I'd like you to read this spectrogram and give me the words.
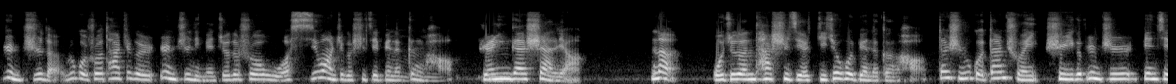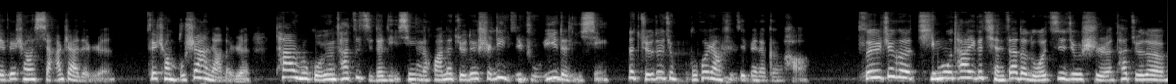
认知的。如果说他这个认知里面觉得说，我希望这个世界变得更好，人应该善良，那我觉得他世界的确会变得更好。但是如果单纯是一个认知边界非常狭窄的人，非常不善良的人，他如果用他自己的理性的话，那绝对是利己主义的理性，那绝对就不会让世界变得更好。所以这个题目它一个潜在的逻辑就是，他觉得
